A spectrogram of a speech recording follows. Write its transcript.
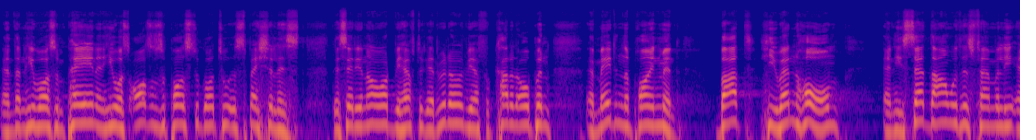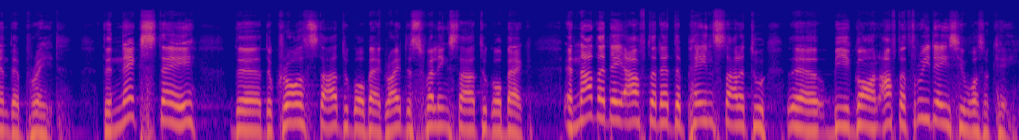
And then he was in pain, and he was also supposed to go to a specialist. They said, You know what? We have to get rid of it. We have to cut it open. And made an appointment. But he went home and he sat down with his family and they prayed. The next day, the, the growth started to go back, right? The swelling started to go back. Another day after that, the pain started to uh, be gone. After three days, he was okay.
